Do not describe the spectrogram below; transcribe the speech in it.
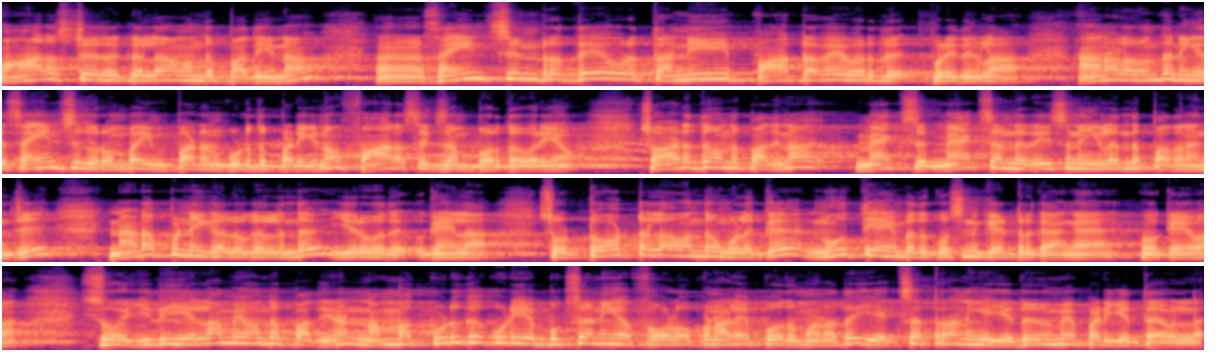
ஃபாரஸ்டருக்கெல்லாம் வந்து பார்த்தீங்கன்னா சயின்ஸுன்றதே ஒரு தனி பார்ட்டாகவே வருது. புரியுதுங்களா? அதனால் வந்து நீங்கள் சயின்ஸுக்கு ரொம்ப இம்பார்ட்டன்ட் கொடுத்து படிக்கணும். ஃபாரஸ்ட் எக்ஸாம் பொறுத்த வரையும் ஸோ அடுத்து வந்து பார்த்தீங்கன்னா மேக்ஸ் மேக்ஸ் அண்ட் ரீசனிங்லேருந்து பதினஞ்சு. நடப்பு நிகழ்வுகள் வந்து இருபது ஓகேங்களா ஸோ டோட்டலாக வந்து உங்களுக்கு நூற்றி ஐம்பது கொஸ்டின் கேட்டிருக்காங்க ஓகேவா ஸோ இது எல்லாமே வந்து பார்த்தீங்கன்னா நம்ம கொடுக்கக்கூடிய புக்ஸை நீங்கள் ஃபாலோ பண்ணாலே போதுமானது எக்ஸட்ரா நீங்கள் எதுவுமே படிக்க தேவையில்ல.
